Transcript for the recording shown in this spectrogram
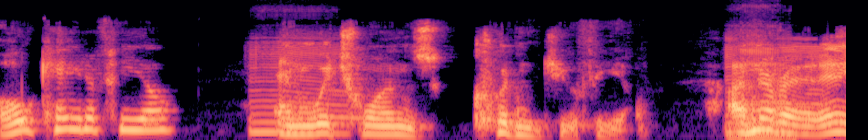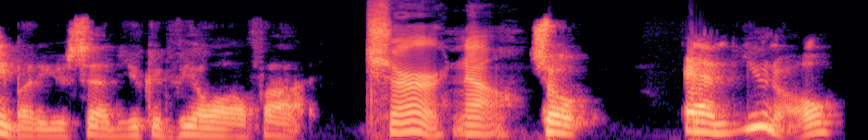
okay to feel, and Mm, which ones couldn't you feel? I've never had anybody who said you could feel all five. Sure. No. So, and you know,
